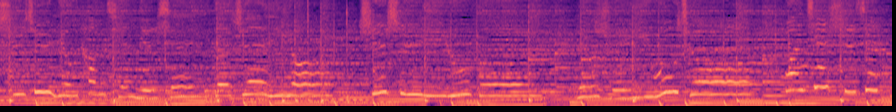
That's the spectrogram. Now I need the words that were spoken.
诗句，流淌千年，谁的隽永？世事已如风，流水已无穷。万千世界幻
